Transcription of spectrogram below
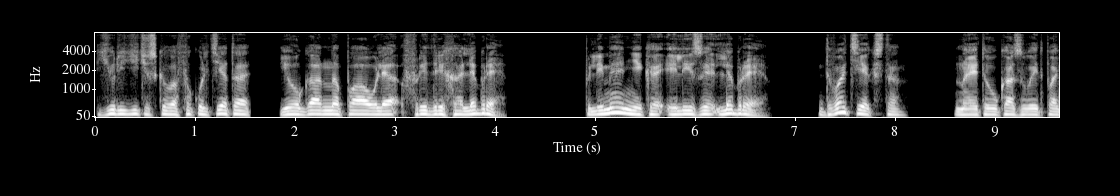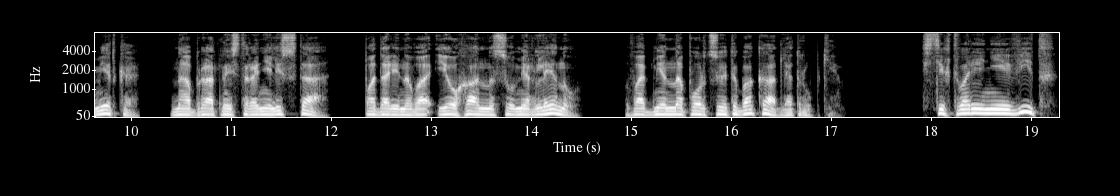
юридического факультета Иоганна Пауля Фридриха Лебре, племянника Элизы Лебре, два текста. На это указывает пометка на обратной стороне листа, подаренного Иоханнесу Мерлену в обмен на порцию табака для трубки. Стихотворение «Вид»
